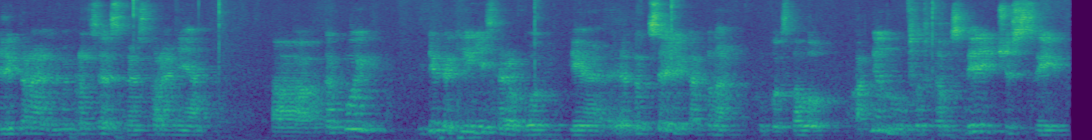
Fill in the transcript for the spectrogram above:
электоральными процессами в стране, а, какой, где какие есть наработки, это цели как бы на круглых столов обмен опытом, сверить часы.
